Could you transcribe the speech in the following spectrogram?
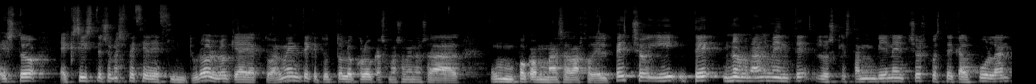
esto existe, es una especie de cinturón lo que hay actualmente, que tú te lo colocas más o menos al, un poco más abajo del pecho y te, normalmente, los que están bien hechos, pues te calculan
